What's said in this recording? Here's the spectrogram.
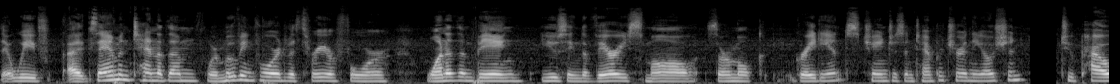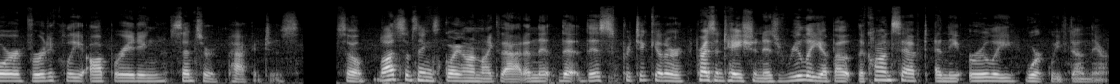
that we've examined 10 of them. We're moving forward with three or four one of them being using the very small thermal gradients, changes in temperature in the ocean, to power vertically operating sensor packages. So lots of things going on like that. And the, the, this particular presentation is really about the concept and the early work we've done there.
